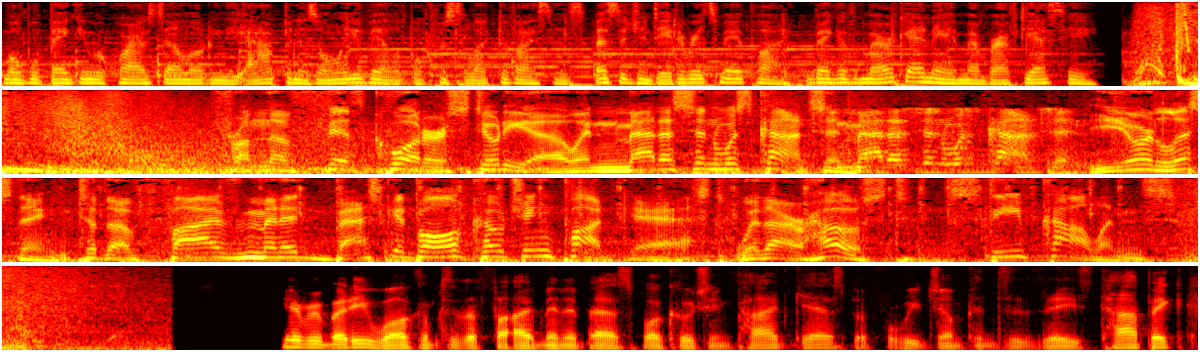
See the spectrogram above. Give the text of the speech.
Mobile banking requires downloading the app and is only available for select devices. Message and data rates may apply. Bank of America and a member FDIC. From the fifth quarter studio in Madison, Wisconsin. Madison, Wisconsin. You're listening to the five minute basketball coaching podcast with our host, Steve Collins. Hey, everybody, welcome to the Five Minute Basketball Coaching Podcast. Before we jump into today's topic,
